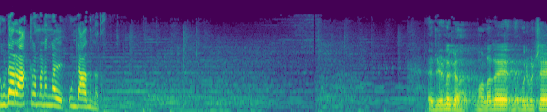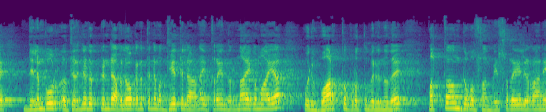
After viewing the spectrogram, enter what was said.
തുടർ ആക്രമണങ്ങൾ ഉണ്ടാകുന്നത്. രേണുക വളരെ ഒരുപക്ഷെ നിലമ്പൂർ തിരഞ്ഞെടുപ്പിന്റെ അവലോകനത്തിന്റെ മധ്യത്തിലാണ് ഇത്രയും നിർണായകമായ ഒരു വാർത്ത പുറത്തു വരുന്നത് പത്താം ദിവസം ഇസ്രയേൽ ഇറാനെ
